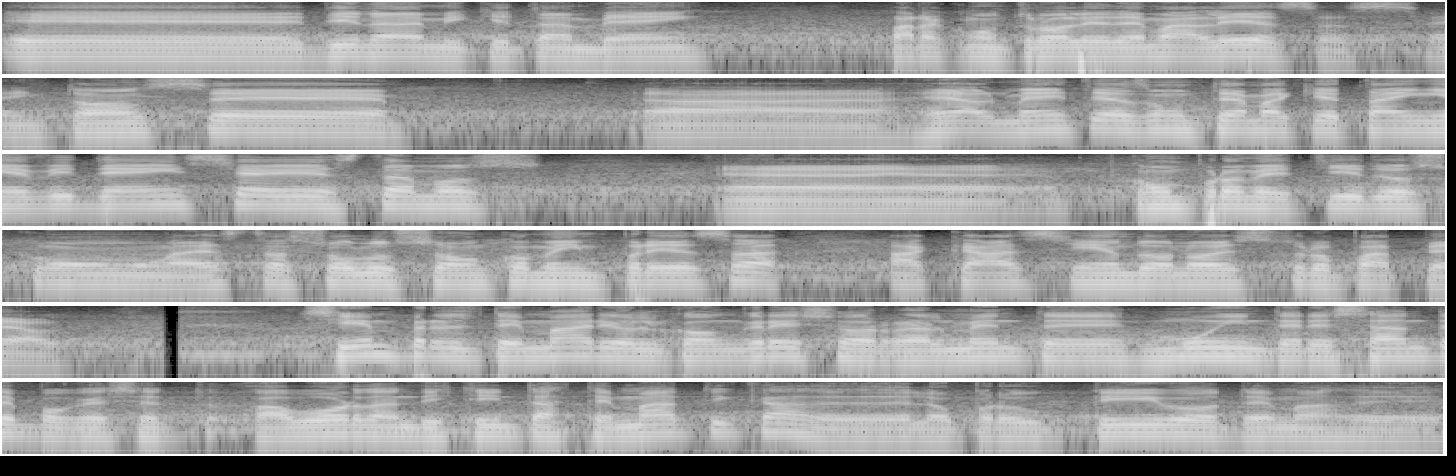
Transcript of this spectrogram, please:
e Dynamic também, para controle de malezas. Então, realmente é um tema que está em evidência e estamos eh, comprometidos com esta solução como empresa, acá haciendo nuestro papel. Siempre el temario del Congreso realmente es muy interesante porque se abordan distintas temáticas, desde lo productivo, temas de,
